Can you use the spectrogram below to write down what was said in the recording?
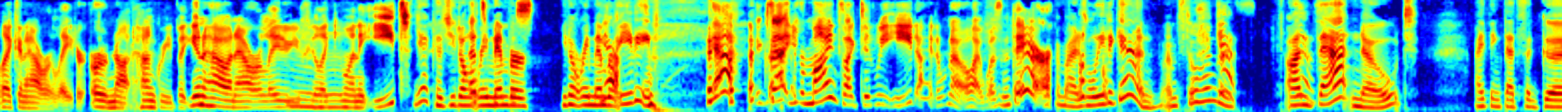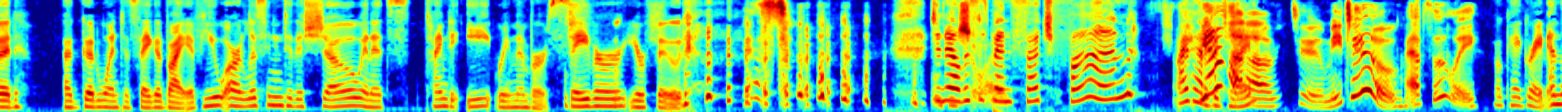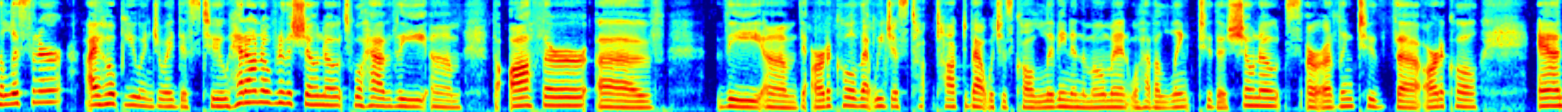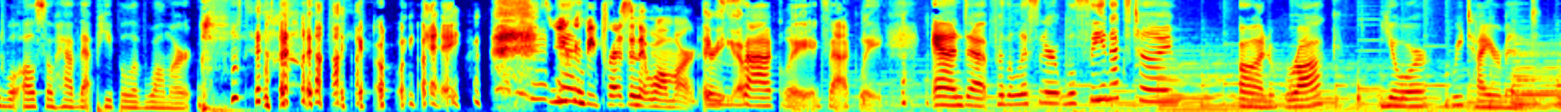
like an hour later or not hungry, but you know how an hour later you feel like you Mhm. want to eat? yeah, because you don't That's remember. because- You don't remember Yeah. eating. yeah, exactly. Your mind's like, did we eat? I don't know. I wasn't there. I might as well eat again. I'm still hungry. Yes. On yes. that note, I think that's a good a good one to say goodbye. If you are listening to this show and it's time to eat, remember savor your food. Yes. Janelle, this has been such fun. I've had a good time. me too. Me too. Absolutely. Okay, great. And the listener, I hope you enjoyed this too. Head on over to the show notes. We'll have the um, the author of the um, the article that we just ta- talked about, which is called "Living in the Moment." We'll have a link to the show notes or a link to the article, and we'll also have that people of Walmart. Yay. you can be present at Walmart. There you go. exactly, exactly. and uh, for the listener, we'll see you next time on Rock Your Retirement.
